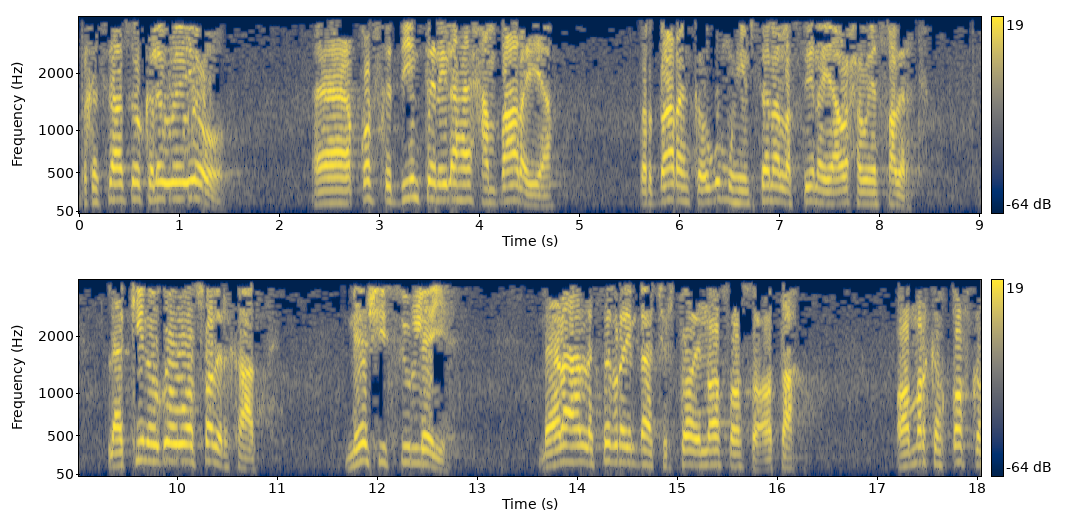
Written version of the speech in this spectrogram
Marka sidaas oo kale weeyo qofka diintan ilaahay xambaaraya dardaaranka ugu muhiimsana la siinayaa waxa weeye sabirka. Laakiin ogowo sabirkaasi meeshiisuu leeyahay. Meela aan la sabrayn baa jirto oo inoo soo socota oo marka qofka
